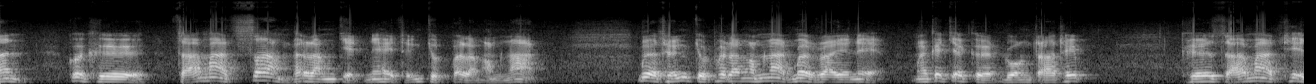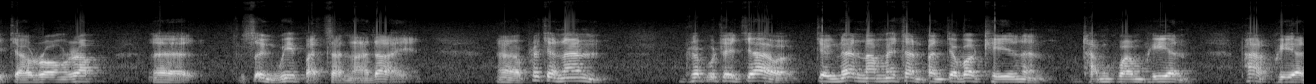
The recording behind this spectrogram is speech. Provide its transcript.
นั้นก็คือสามารถสร้างพลังจิตนี้ให้ถึงจุดพลังอำนาจ เมื่อถึงจุดพลังอำนาจเมื่อไรเนี่ยมันก็จะเกิดดวงตาทิพย์คือสามารถที่จะรองรับซึ่งวิปัสสนาได้ เพราะฉะนั้น พระพุทธเจ้าจึงแนะนำให้ท่านปัญจวัคคีย์นั้นทำความเพียรภาคเพียร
